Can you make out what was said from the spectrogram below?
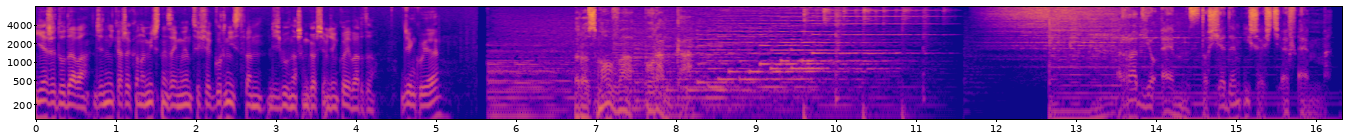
Jerzy Dudała, dziennikarz ekonomiczny zajmujący się górnictwem, dziś był naszym gościem. Dziękuję bardzo. Dziękuję. Rozmowa poranka. Radio M 107 i 6 FM.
